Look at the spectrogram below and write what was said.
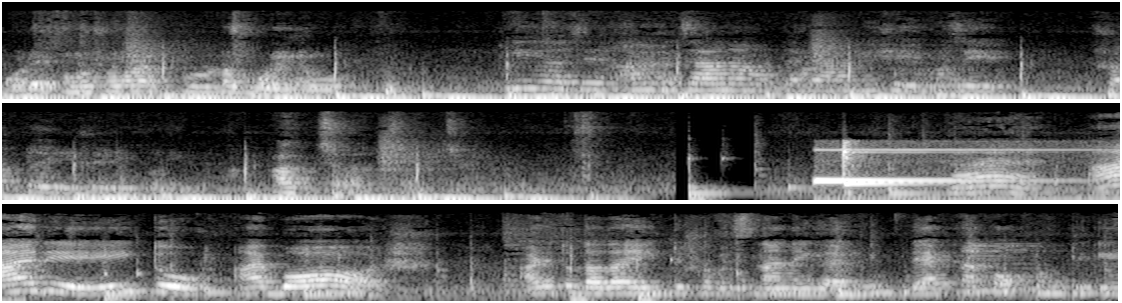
পরে কোনো সময় পুরোটা পড়ে নেব। ঠিক আছে আমাকে জানাও তাহলে আমি সেই বুঝে সব তৈরি তৈরি করি। আচ্ছা আচ্ছা আচ্ছা। এই তো আয় বস। আরে তো দাদা এই তো সবে স্নানে গেল। দেখ না কখন থেকে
